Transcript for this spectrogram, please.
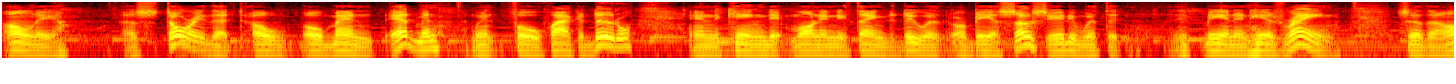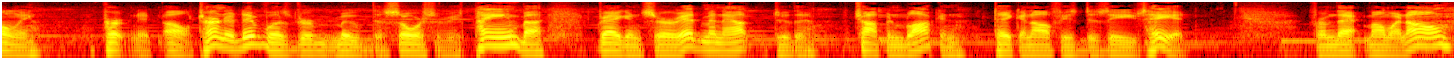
only a story that old, old man Edmund went full whackadoodle, and the king didn't want anything to do with or be associated with it, it being in his reign. So the only pertinent alternative was to remove the source of his pain by dragging Sir Edmund out to the chopping block and taking off his diseased head. From that moment on,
